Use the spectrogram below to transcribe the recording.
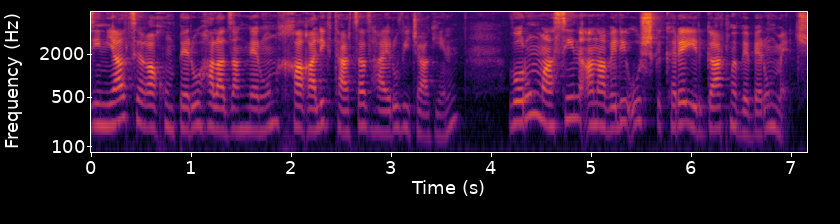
զինյալ ցեղախումբերու հալածանքներուն խաղալիք դարձած հայրու վիճակին, որում մասին ան ավելի ուշ կգրե իր գարմը վեբերում մեջ։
